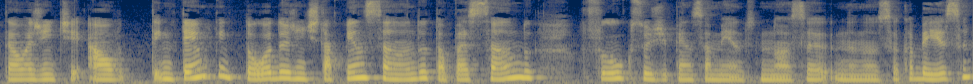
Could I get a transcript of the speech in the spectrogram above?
Então, a gente, ao, em tempo em todo, a gente está pensando, está passando fluxos de pensamento na nossa, na nossa cabeça.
